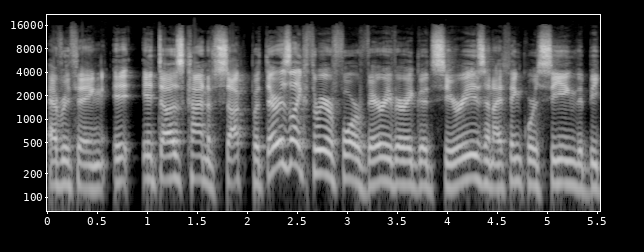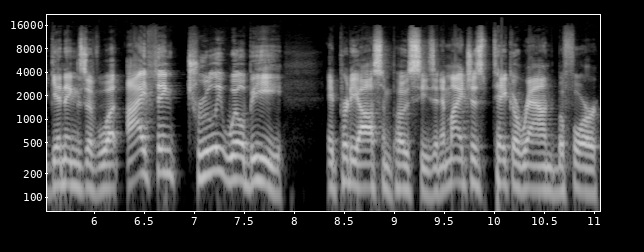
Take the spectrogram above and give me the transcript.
everything. It it does kind of suck, but there's like three or four very very good series, and I think we're seeing the beginnings of what I think truly will be a pretty awesome postseason. It might just take a round before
